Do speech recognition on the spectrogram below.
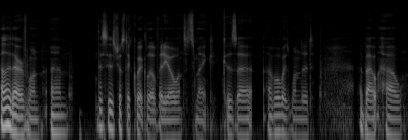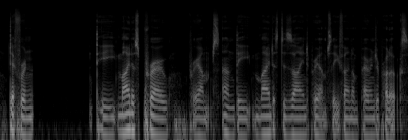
Hello there, everyone. Um, this is just a quick little video I wanted to make because uh, I've always wondered about how different the Midas Pro preamps and the Midas designed preamps that you find on Behringer products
